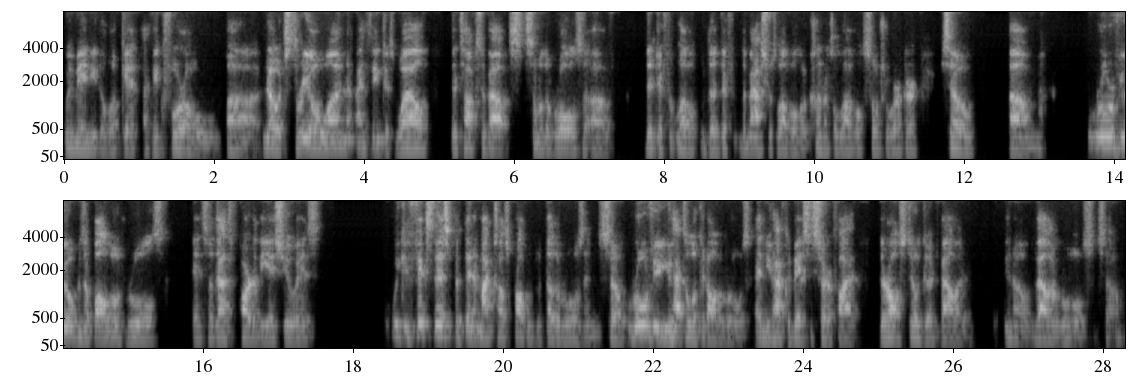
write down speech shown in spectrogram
we may need to look at, I think, four oh, uh, no, it's three oh one, I think, as well. That talks about some of the roles of the different level, the different, the master's level or clinical level social worker. So um, rule review opens up all those rules. And so that's part of the issue is we can fix this, but then it might cause problems with other rules. And so rule review, you have to look at all the rules and you have to basically certify they're all still good, valid, you know, valid rules. So.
